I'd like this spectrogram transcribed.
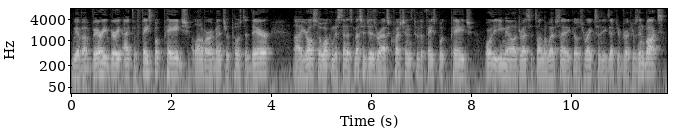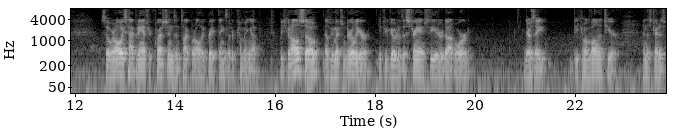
We have a very, very active Facebook page. A lot of our events are posted there. Uh, you're also welcome to send us messages or ask questions through the Facebook page or the email address that's on the website. It goes right to the executive director's inbox. So we're always happy to answer questions and talk about all the great things that are coming up. But you can also, as we mentioned earlier, if you go to thestrandtheater.org, there's a become a volunteer. And the Strand is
